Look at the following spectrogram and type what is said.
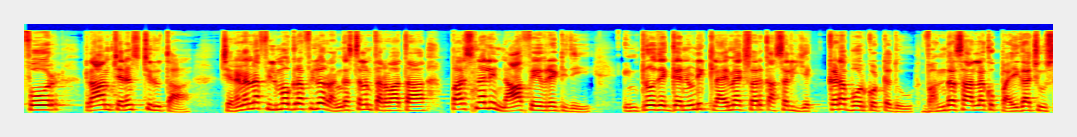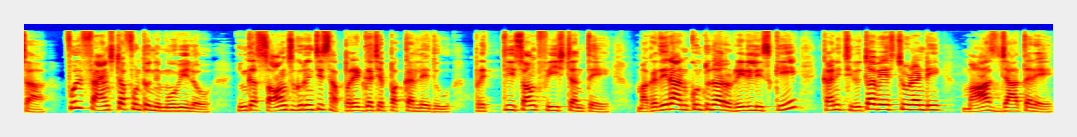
ఫోర్ రామ్ చరణ్స్ చిరుత. చరణ్ అన్న ఫిల్మోగ్రఫీలో రంగస్థలం తర్వాత పర్సనలీ నా ఫేవరెట్ ఇది. ఇంట్రో దగ్గర నుండి క్లైమాక్స్ వరకు అసలు ఎక్కడ బోర్ కొట్టదు. వంద సార్లకు పైగా చూసా. ఫుల్ ఫ్యాన్ స్టఫ్ ఉంటుంది మూవీలో. ఇంకా సాంగ్స్ గురించి సపరేట్గా చెప్పక్కర్లేదు. ప్రతి సాంగ్ ఫీస్ట్ అంతే. మగధీర అనుకుంటున్నారు రీ రిలీజ్కి కానీ చిరుత వేసి చూడండి. మాస్ జాతరే.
